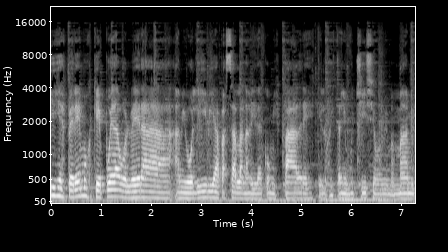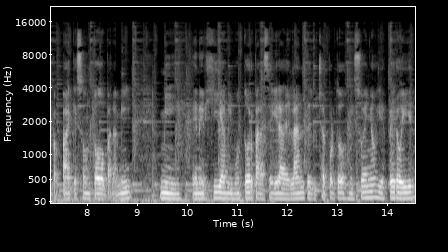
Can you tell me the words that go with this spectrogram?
Y esperemos que pueda volver a, mi Bolivia a pasar la Navidad con mis padres, que los extraño muchísimo, mi mamá, mi papá, que son todo para mí mi energía, mi motor para seguir adelante, luchar por todos mis sueños y espero ir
